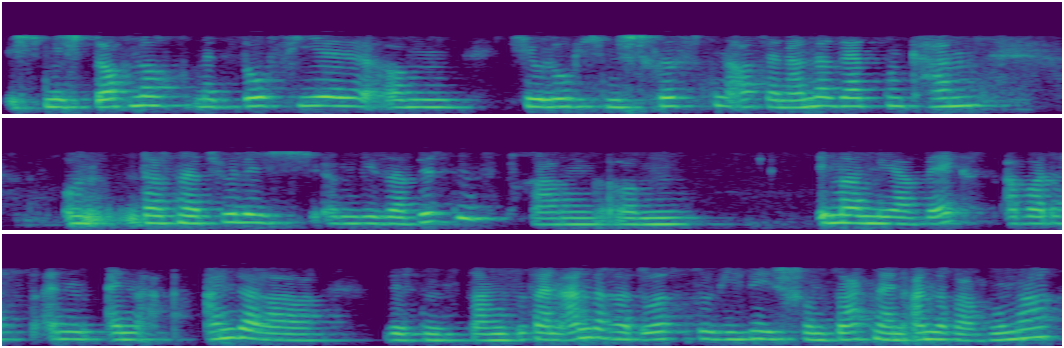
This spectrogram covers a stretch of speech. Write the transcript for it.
ich mich doch noch mit so viel ähm, theologischen Schriften auseinandersetzen kann und dass natürlich ähm, dieser Wissensdrang ähm, immer mehr wächst, aber das ist ein, ein anderer Wissensdrang, es ist ein anderer Durst, so wie Sie schon sagten, ein anderer Hunger,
